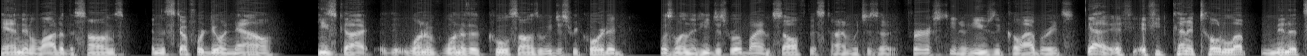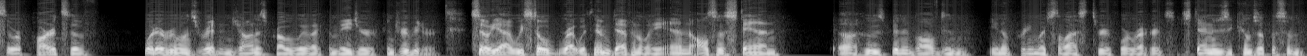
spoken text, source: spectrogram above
hand in a lot of the songs. And the stuff we're doing now, he's got one of one of the cool songs that we just recorded was one that he just wrote by himself this time, which is a first. You know, he usually collaborates. Yeah, if if you kind of total up minutes or parts of what everyone's written, John is probably like the major contributor. So yeah, we still write with him definitely, and also Stan, uh, who's been involved in you know pretty much the last three or four records. Stan usually comes up with some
